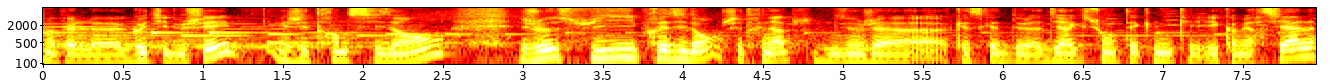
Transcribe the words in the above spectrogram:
m'appelle euh, Gauthier Douché et j'ai 36 ans. Je suis président chez Trinaps, j'ai la casquette de la direction technique et commerciale.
